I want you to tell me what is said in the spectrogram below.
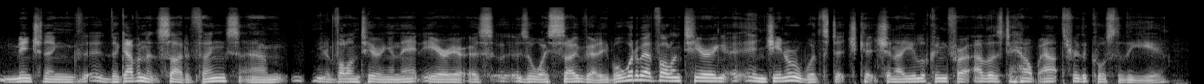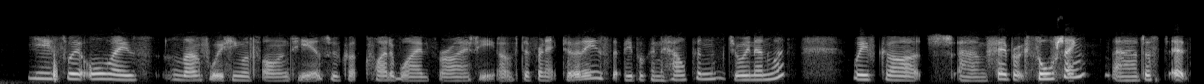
mentioning the governance side of things, um, you know, volunteering in that area is is always so valuable. What about volunteering in general with Stitch Kitchen? Are you looking for others to help out through the course of the year? Yes, we're always love working with volunteers. We've got quite a wide variety of different activities that people can help and join in with. We've got um, fabric sorting. Uh, just it's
